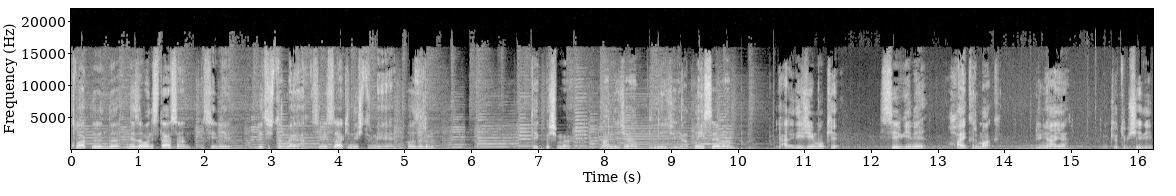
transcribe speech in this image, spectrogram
kulaklarında ne zaman istersen seni yatıştırmaya, seni sakinleştirmeye hazırım. Tek başıma anlayacağım dinleyici. Yatmayı sevmem. Yani diyeceğim o ki sevgini haykırmak dünyaya kötü bir şey değil.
